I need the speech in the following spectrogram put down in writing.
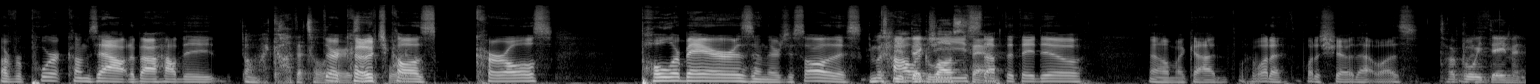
a report comes out about how they Oh my god, that's hilarious. their coach report. calls curls polar bears and there's just all this He must be a big Lost fan. stuff that they do oh my god. What a what a show that was. Our boy Damon.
